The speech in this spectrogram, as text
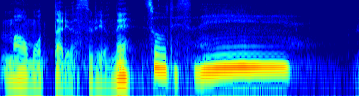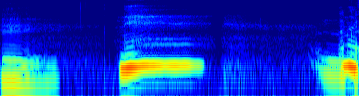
まあ思ったりはするよね。そうですね。うん、ね難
